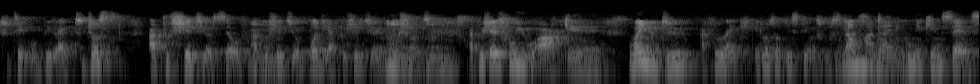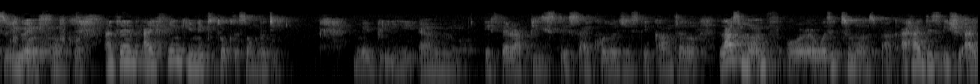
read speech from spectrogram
to take would be like to just appreciate yourself, mm. appreciate your body, appreciate your mm, emotions, mm. appreciate who you are. Yeah. When you do, I feel like a lot of these things will start not not making sense to you course, anymore. of course. And then I think you need to talk to somebody, maybe um, a therapist, a psychologist, a counselor. Last month, or was it two months back, I had this issue. I,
